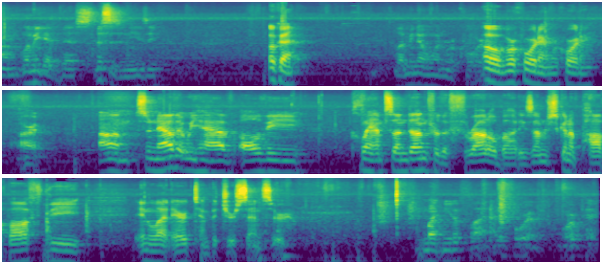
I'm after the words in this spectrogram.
Um, let me get this. This isn't easy. Okay. Let me know when record. Oh, recording, recording. Alright. Um, so now that we have all the clamps undone for the throttle bodies, I'm just gonna pop off the inlet air temperature sensor. Might need a flathead for it, or a pick.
